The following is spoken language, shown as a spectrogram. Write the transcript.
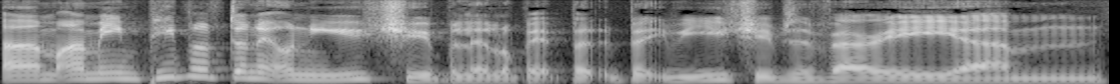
Um, I mean, people have done it on YouTube a little bit, but but YouTube's a very um,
